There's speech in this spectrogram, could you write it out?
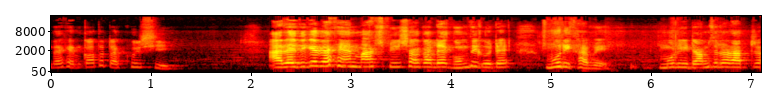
দেখেন কতটা খুশি। আর এদিকে দেখেন মাসপি সকালে ঘুম থেকে উঠে মুড়ি খাবে। মুড়ি ডাম ছিল রাত্রে,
